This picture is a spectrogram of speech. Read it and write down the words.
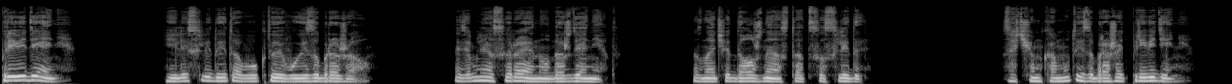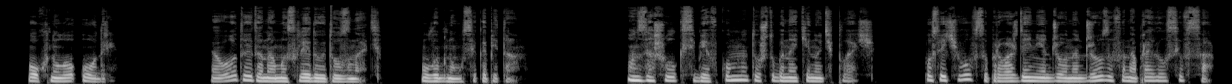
Привидение. Или следы того, кто его изображал. Земля сырая, но дождя нет. Значит, должны остаться следы. «Зачем кому-то изображать привидение?» — охнула Одри. «Вот это нам и следует узнать», — улыбнулся капитан. Он зашел к себе в комнату, чтобы накинуть плащ, после чего в сопровождении Джона Джозефа направился в сад.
